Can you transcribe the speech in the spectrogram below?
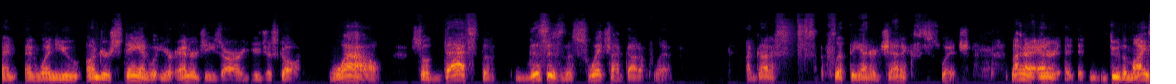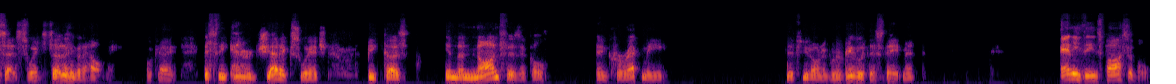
And, and when you understand what your energies are, you just go, wow. So that's the, this is the switch I've got to flip. I've got to flip the energetic switch. I'm not going to enter, eh, eh, do the mindset switch. That isn't going to help me. Okay. It's the energetic switch because in the non physical, and correct me if you don't agree with this statement, anything's possible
